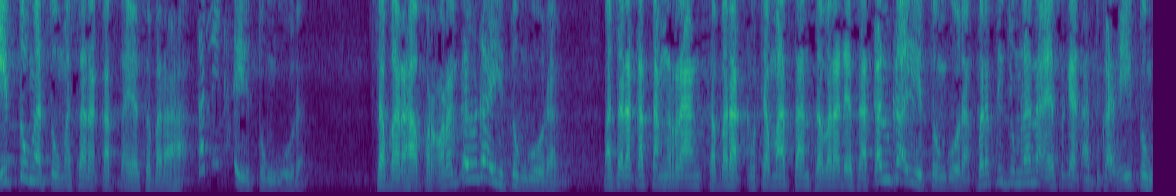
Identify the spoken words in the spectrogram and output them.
Hitung atuh masyarakat daya sabaraha. Kan ka hitung kurang sabaraha per orang kan gak hitung kurang masyarakat Tangerang sabara Kecamatan sabara desa kan gak hitung kurang. Berarti jumlahnya aya sekian. Ah, Atuh kan hitung.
